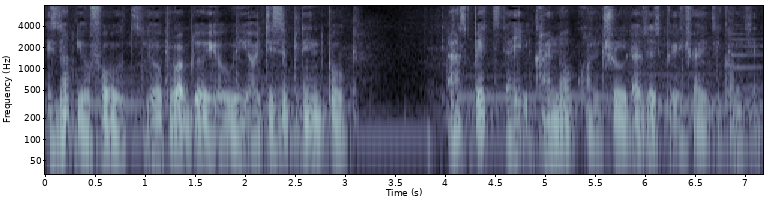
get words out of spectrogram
it's not your fault. You're probably on your way, you're disciplined, but aspects that you cannot control. That's where spirituality comes in.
